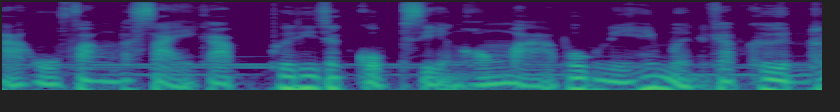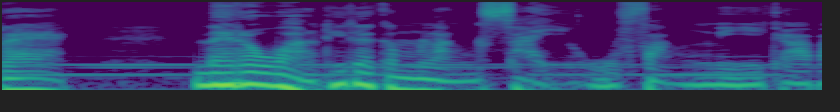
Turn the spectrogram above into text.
หาหูฟังมาใส่ครับ เพื่อที่จะกบเสียงของหมาพวกนี้ให้เหมือนกับคืนแรก ในระหว่างที่เธอกำลังใส่หูฟังนี้ครับ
